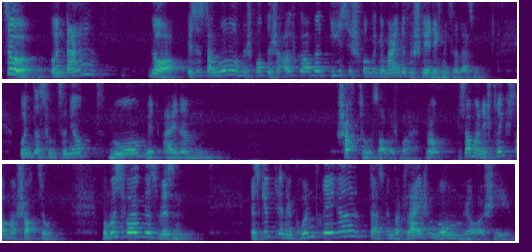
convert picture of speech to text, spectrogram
So, und dann ja, ist es dann nur noch eine sportliche Aufgabe, die sich von der Gemeinde bestätigen zu lassen. Und das funktioniert nur mit einem Schachzug, sage ich mal. Ne? Ich sage mal nicht Trick, ich sage mal Schachzug. Man muss Folgendes wissen. Es gibt eine Grundregel, dass in der gleichen Normenhierarchie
